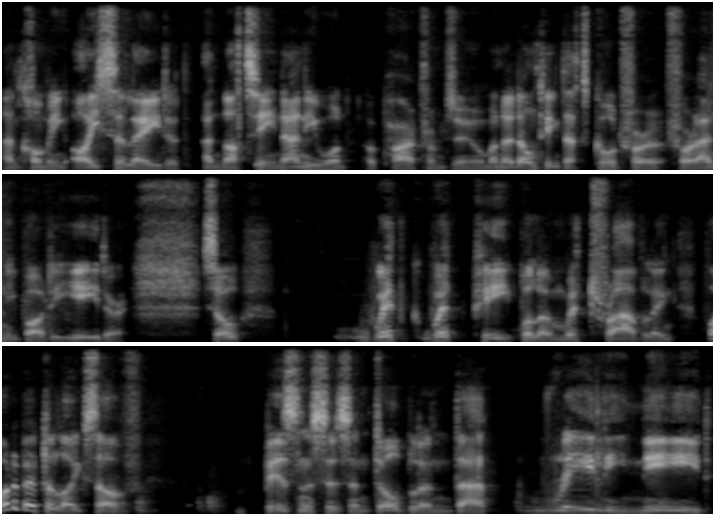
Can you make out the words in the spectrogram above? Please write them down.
and coming isolated and not seeing anyone apart from Zoom. And I don't think that's good for, for anybody either. So with with people and with traveling, what about the likes of businesses in Dublin that really need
